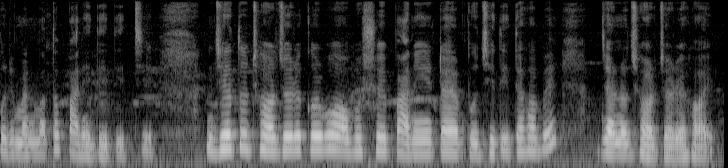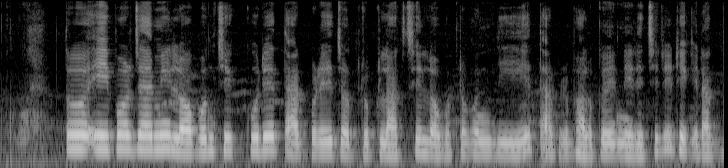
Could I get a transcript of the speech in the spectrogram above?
পরিমাণ মতো পানি দিয়ে দিচ্ছি। যেহেতু ঝরঝরে করব, অবশ্যই পানিটা বুঝে দিতে হবে যেন ঝরঝরে হয়। তো এই পর্যায়ে আমি লবণ চেক করে তারপরে যতটুকু লাগছে লবণ টবণ দিয়ে তারপরে ভালো করে নেড়ে চেড়ে ঢেকে রাখব।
